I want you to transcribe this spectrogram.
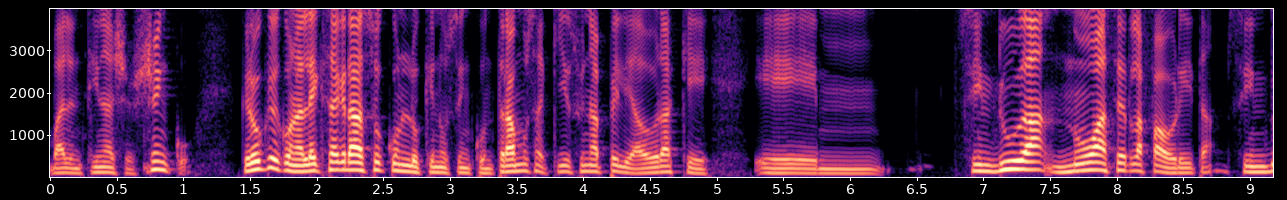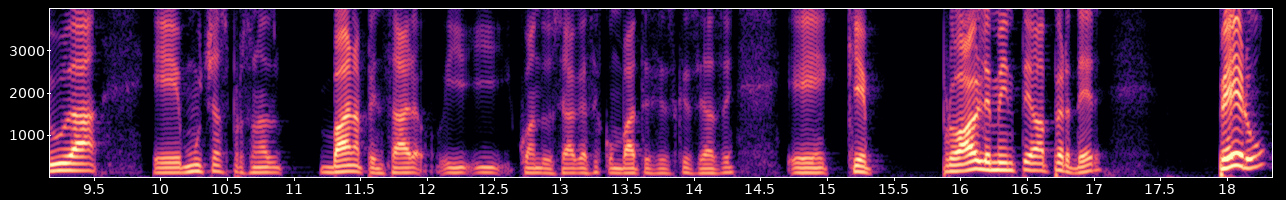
Valentina Shevchenko. Creo que con Alexa Grasso, con lo que nos encontramos aquí, es una peleadora que em, sin duda no va a ser la favorita. Sin duda, eh, muchas personas van a pensar, y, cuando se haga ese combate, si es que se hace, eh, que probablemente va a perder, pero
